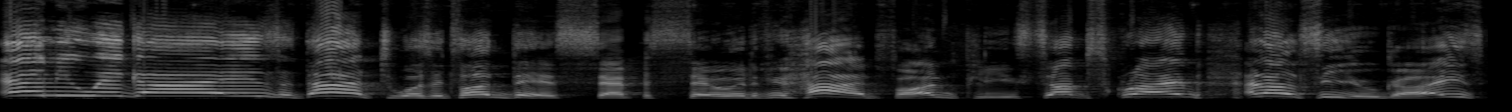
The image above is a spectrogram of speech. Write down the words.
Anyway, guys, that was it for this episode. If you had fun, please subscribe, and I'll see you guys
